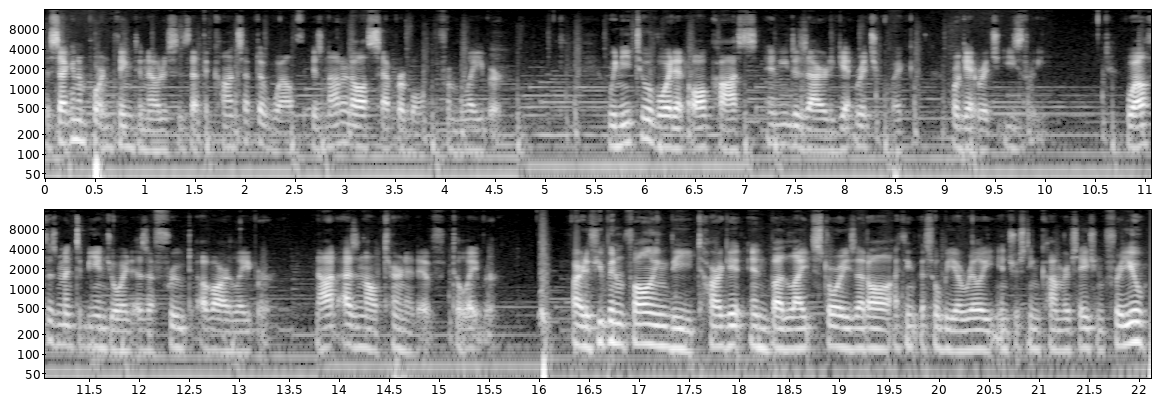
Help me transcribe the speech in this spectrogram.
The second important thing to notice is that the concept of wealth is not at all separable from labor. We need to avoid at all costs any desire to get rich quick or get rich easily. Wealth is meant to be enjoyed as a fruit of our labor, not as an alternative to labor. Alright, if you've been following the Target and Bud Light stories at all, I think this will be a really interesting conversation for you.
